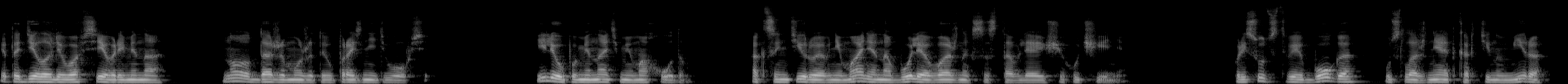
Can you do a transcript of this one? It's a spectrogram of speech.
это делали во все времена, но даже может и упразднить вовсе. Или упоминать мимоходом, акцентируя внимание на более важных составляющих учения. Присутствие Бога усложняет картину мира,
